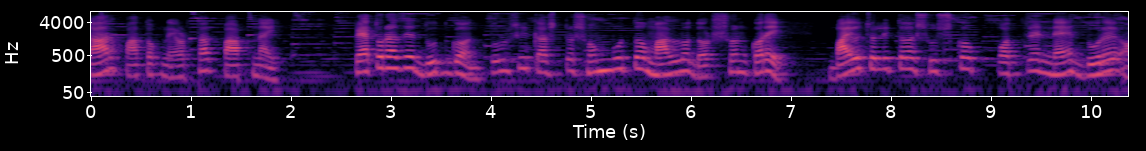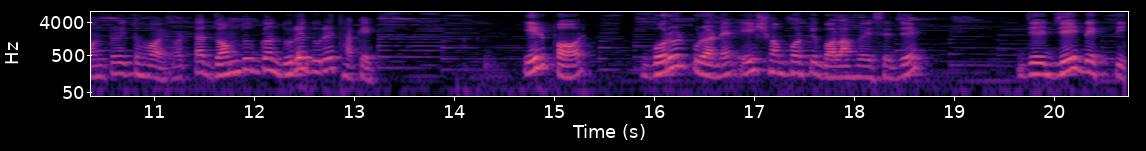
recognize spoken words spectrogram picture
তার পাতক নেই, অর্থাৎ পাপ নাই। প্রেতরাজের দুধগণ তুলসী কাষ্ঠ সম্ভূত মাল্য দর্শন করে বায়ুচলিত শুষ্ক পত্রের ন্যায় দূরে অন্তরিত হয়, অর্থাৎ যমদূতগণ দূরে দূরে থাকে। এরপর গরুর পুরাণে এই সম্পর্কে বলা হয়েছে যে যে যে ব্যক্তি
